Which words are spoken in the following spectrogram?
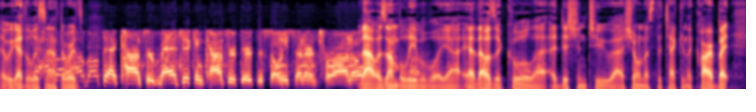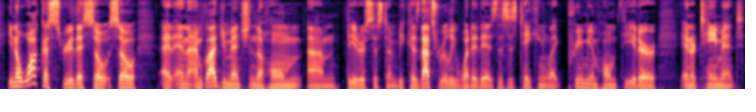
that we got to listen How about, afterwards. how about that concert, Magic and concert there at the Sony Center in Toronto? That was unbelievable. Yeah, yeah, that was a cool uh, addition to uh, showing us the tech in the car. But you know, walk us through this. So, so, and, and I'm glad you mentioned the home um, theater system because that's really what it is. This is taking like premium home theater entertainment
